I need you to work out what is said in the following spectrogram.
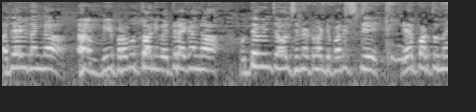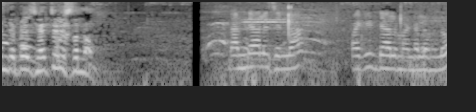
అదేవిధంగా మీ ప్రభుత్వానికి వ్యతిరేకంగా ఉద్యమించవలసినటువంటి పరిస్థితి ఏర్పడుతుందని చెప్పేసి హెచ్చరిస్తున్నాం. నంద్యాల జిల్లా పగిడ్డాల మండలంలో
